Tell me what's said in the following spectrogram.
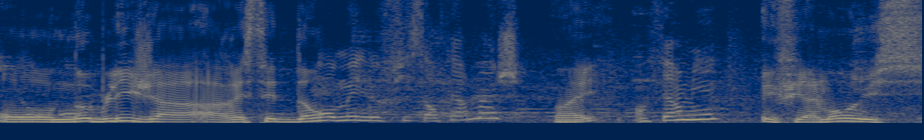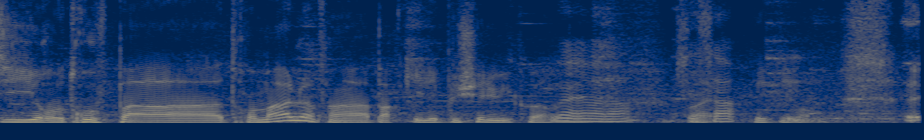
on oblige à, rester dedans. On met le fils en fermage, oui. en fermier. Et finalement, il s'y retrouve pas trop mal, enfin, à part qu'il est plus chez lui. Quoi. Ouais, voilà, c'est ça. Euh,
